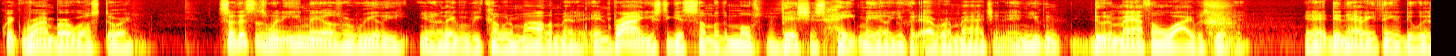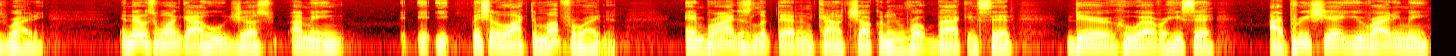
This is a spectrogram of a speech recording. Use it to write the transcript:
Quick Ryan Burwell story. So this is when emails were really, you know, they were becoming a mile a minute. And Brian used to get some of the most vicious hate mail you could ever imagine. And you can do the math on why he was getting it. And it didn't have anything to do with his writing. And there was one guy who just, I mean, it, it, they should have locked him up for writing it. And Brian just looked at it and kind of chuckled and wrote back and said, Dear whoever, he said, I appreciate you writing me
